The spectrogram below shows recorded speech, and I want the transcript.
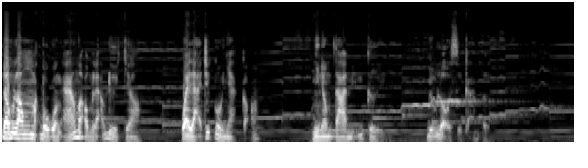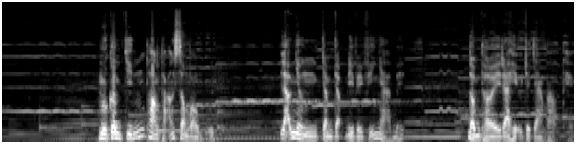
Đông Long mặc bộ quần áo mà ông lão đưa cho, Quay lại trước ngôi nhà cỏ. Nhìn ông ta mỉm cười, Biểu lộ sự cảm ơn. Mùi cơm chín thoang thoảng xông vào mũi Lão nhân chậm chậm đi về phía nhà bếp, Đồng thời ra hiệu cho chàng vào theo.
